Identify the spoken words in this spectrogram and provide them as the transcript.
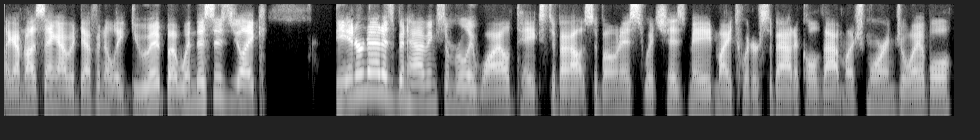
Like I'm not saying I would definitely do it, but when this is like the internet has been having some really wild takes about Sabonis, which has made my Twitter sabbatical that much more enjoyable.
